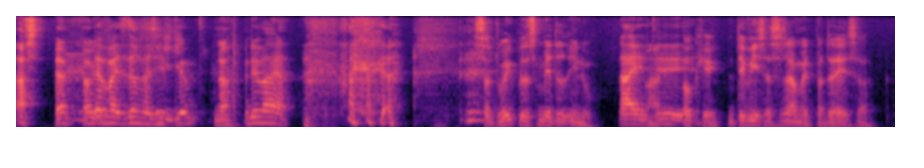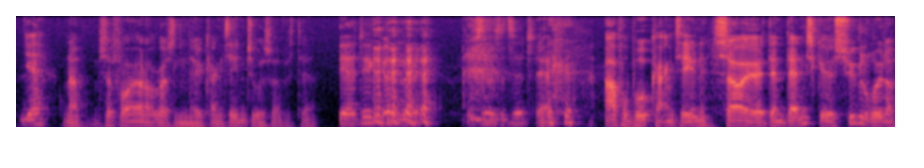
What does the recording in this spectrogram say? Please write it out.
Ja, Okay. Det, var faktisk, det var faktisk helt glemt, Nå, men det var jeg. så du er ikke blevet smittet endnu? Nej, Nej, det, okay. Det viser sig så om et par dage, så... ja, Nå, så får jeg nok også en øh, karantænetur, så hvis det er. ja, det gør det nok. Vi sidder så tæt. Ja. Apropos karantæne, så øh, den danske cykelrytter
